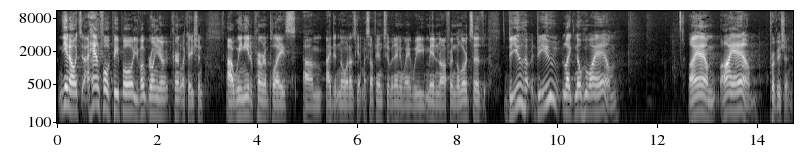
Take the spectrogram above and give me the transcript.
you know, it's a handful of people. You've outgrown your current location. Uh, we need a permanent place. Um, I didn't know what I was getting myself into, but anyway, we made an offer, and the Lord says, "Do you do you like know who I am? I am I am provision."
